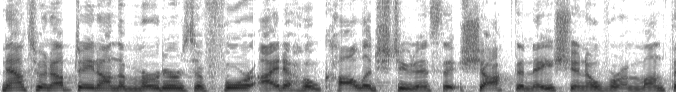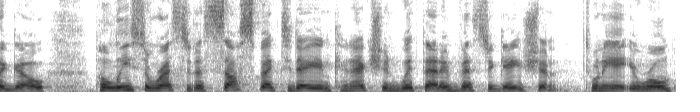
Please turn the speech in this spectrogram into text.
Now to an update on the murders of four Idaho college students that shocked the nation over a month ago. Police arrested a suspect today in connection with that investigation. 28 year old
